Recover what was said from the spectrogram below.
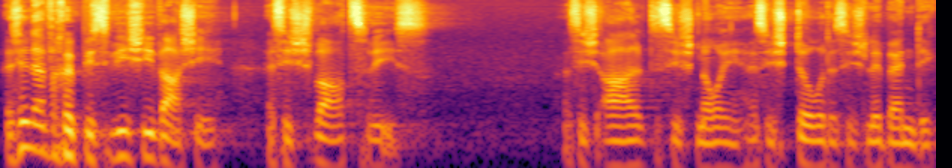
Es ist nicht einfach etwas Wischiwaschi. Es ist schwarz-weiß. Es ist alt, es ist neu, es ist tot, es ist lebendig.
